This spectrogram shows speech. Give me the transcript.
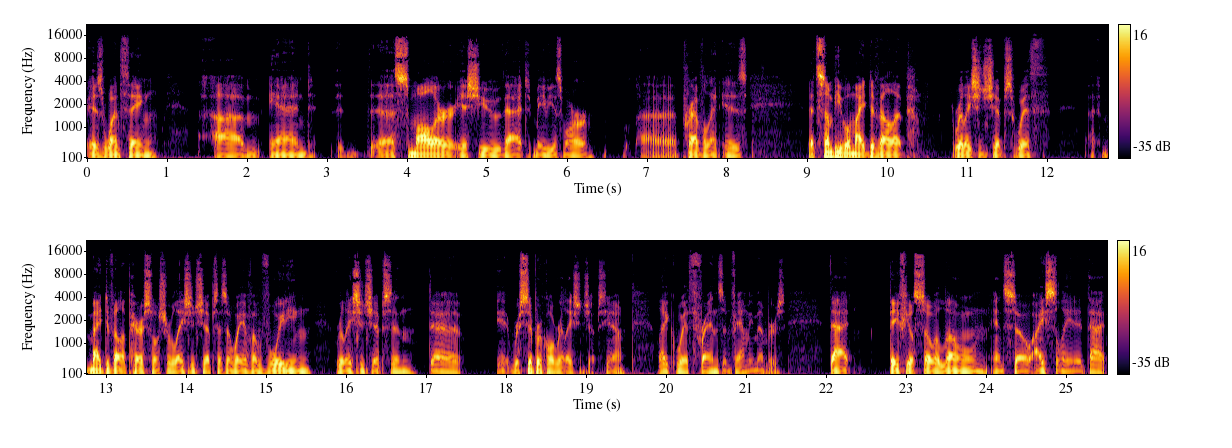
is one thing, um, and a smaller issue that maybe is more uh, prevalent is that some people might develop relationships with uh, might develop parasocial relationships as a way of avoiding relationships in the Eh, reciprocal relationships, you know, like with friends and family members, that they feel so alone and so isolated that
